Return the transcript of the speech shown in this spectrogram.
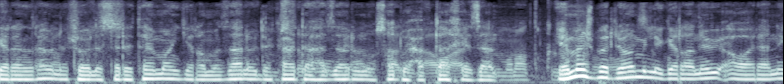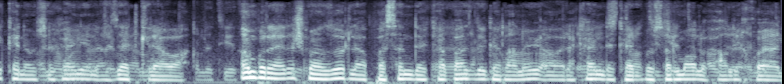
گەڕێنراونەتەوە لە سەرەتای مانگی ڕەمەزانەوە دەکاتە هەزار و نۆ سەد و حەفتا خێزان ئێمەش بەردەوامین لە گەڕانەوەی ئاوارانەی کە ناوچەکانیان ئازاد کراوە ئەم بڕیارەشمان زۆر لا پەسەندە کە باس لە گەڕانەوەی ئاوارەکان دەکات بۆ سەر ماڵ و حاڵی خۆیان.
